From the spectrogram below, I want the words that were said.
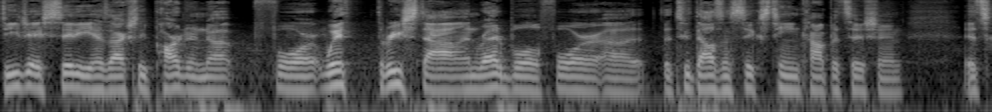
DJ City has actually partnered up for with three style and Red Bull for uh, the 2016 competition. It's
